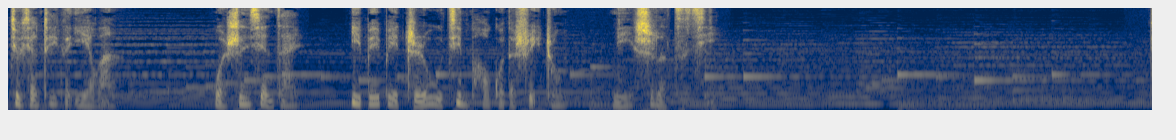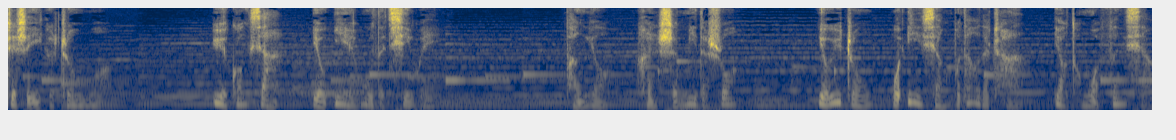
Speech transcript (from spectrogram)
就像这个夜晚，我深陷在一杯被植物浸泡过的水中，迷失了自己。这是一个周末，月光下有夜雾的气味。朋友很神秘地说，有一种我意想不到的茶要同我分享。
